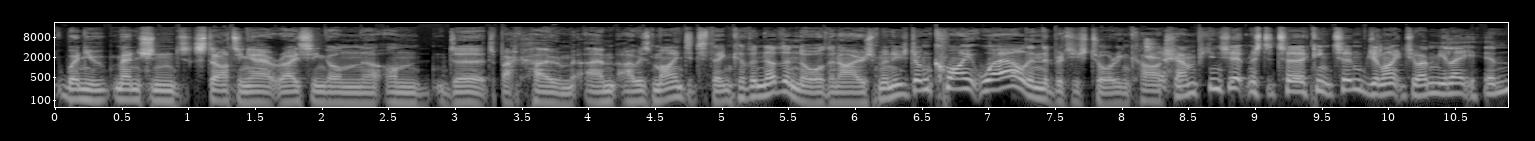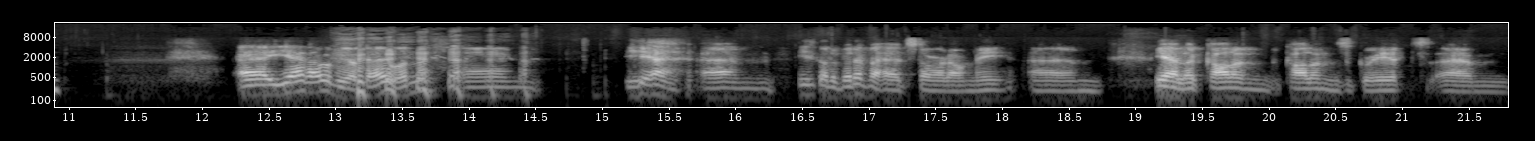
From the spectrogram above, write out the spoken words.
when you mentioned starting out racing on uh, on dirt back home, um, I was minded to think of another Northern Irishman who's done quite well in the British Touring Car Championship, Mr. Turkington. Would you like to emulate him? Uh, yeah, that would be okay, wouldn't it? Um, yeah, um, he's got a bit of a head start on me. Um, yeah, look, Colin, Colin's great. Um,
